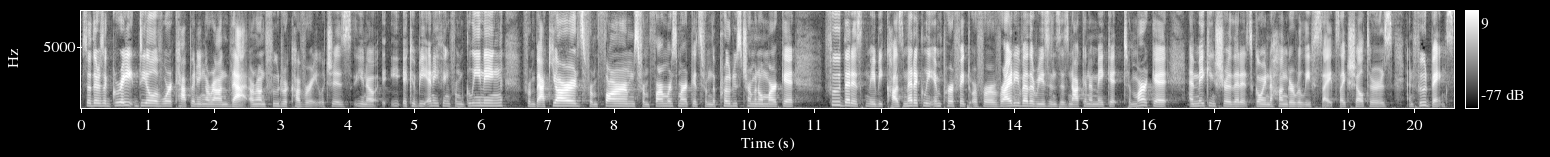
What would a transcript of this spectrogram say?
So there's a great deal of work happening around that, around food recovery, which is, you know, it, it could be anything from gleaning, from backyards, from farms, from farmers markets, from the produce terminal market, food that is maybe cosmetically imperfect or for a variety of other reasons is not going to make it to market and making sure that it's going to hunger relief sites like shelters and food banks.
